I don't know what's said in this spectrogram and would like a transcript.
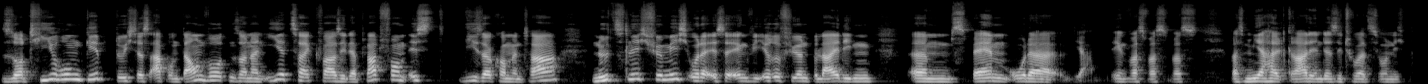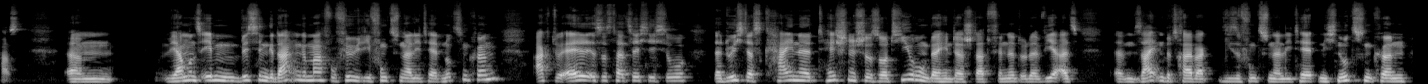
Sortierung gibt durch das Up- und Downvoten, sondern ihr zeigt quasi der Plattform, ist dieser Kommentar nützlich für mich oder ist er irgendwie irreführend, beleidigend, ähm, Spam oder ja, irgendwas, was, was, was mir halt gerade in der Situation nicht passt. Ähm, wir haben uns eben ein bisschen Gedanken gemacht, wofür wir die Funktionalität nutzen können. Aktuell ist es tatsächlich so, dadurch, dass keine technische Sortierung dahinter stattfindet oder wir als ähm, Seitenbetreiber diese Funktionalität nicht nutzen können,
